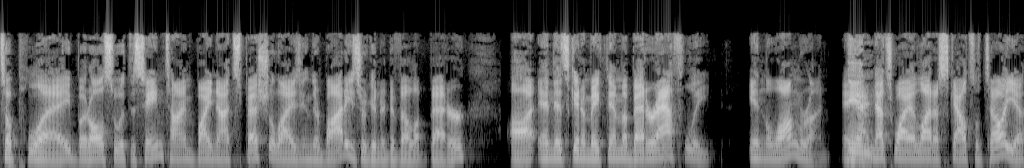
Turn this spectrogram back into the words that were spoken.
to play, but also at the same time, by not specializing, their bodies are going to develop better, uh, and it's going to make them a better athlete in the long run. And, And- and that's why a lot of scouts will tell you,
